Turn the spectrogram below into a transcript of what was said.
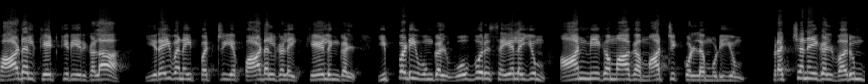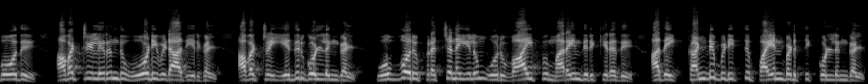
பாடல் கேட்கிறீர்களா? இறைவனை பற்றிய பாடல்களை கேளுங்கள். இப்படி உங்கள் ஒவ்வொரு செயலையும் ஆன்மீகமாக மாற்றிக்கொள்ள முடியும். பிரச்சனைகள் வரும்போது அவற்றிலிருந்து ஓடிவிடாதீர்கள். அவற்றை எதிர்கொள்ளுங்கள். ஒவ்வொரு பிரச்சனையிலும் ஒரு வாய்ப்பு மறைந்திருக்கிறது. அதை கண்டுபிடித்து பயன்படுத்திக் கொள்ளுங்கள்.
